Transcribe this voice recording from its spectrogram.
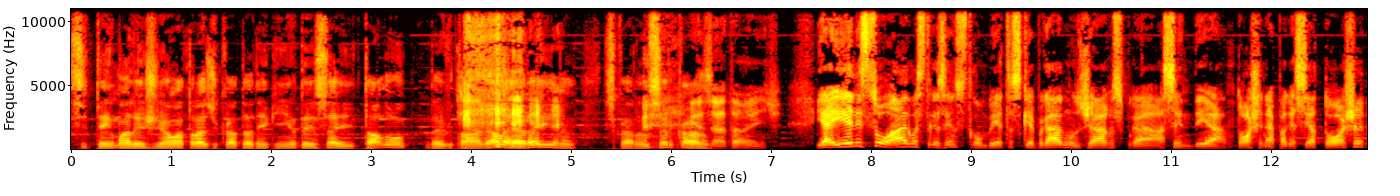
se tem uma legião atrás de cada neguinho desse aí, tá louco. Deve estar uma galera aí, né? Os caras não cercaram. Exatamente. E aí eles soaram as 300 trombetas, quebraram os jarros pra acender a tocha, né, aparecer a tocha,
